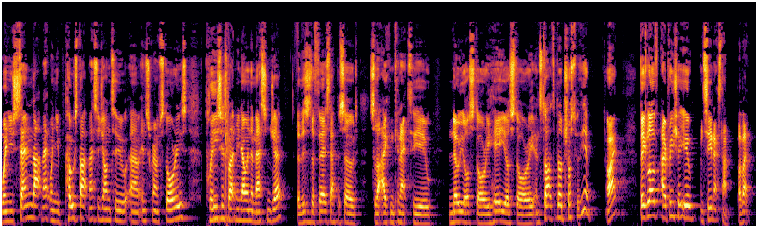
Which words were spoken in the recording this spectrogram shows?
When you send that, me- when you post that message onto uh, Instagram stories, please just let me know in the messenger that this is the first episode so that I can connect to you, know your story, hear your story, and start to build trust with you. All right? Big love. I appreciate you and see you next time. Bye bye.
